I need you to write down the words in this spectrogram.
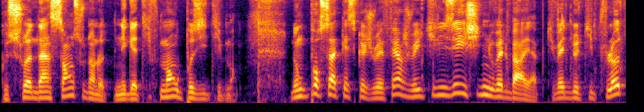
que ce soit d'un sens ou dans l'autre, négativement ou positivement. Donc pour ça, qu'est-ce que je vais faire? Je vais utiliser ici une nouvelle variable qui va être de type float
